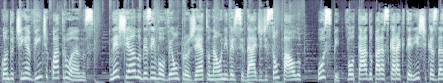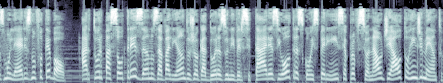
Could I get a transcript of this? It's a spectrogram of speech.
quando tinha 24 anos. Neste ano desenvolveu um projeto na Universidade de São Paulo, USP, voltado para as características das mulheres no futebol. Arthur passou três anos avaliando jogadoras universitárias e outras com experiência profissional de alto rendimento.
